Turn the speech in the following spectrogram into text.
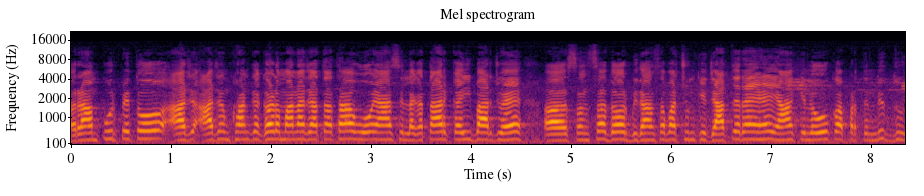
रामपुर पे तो आज आज़म खान का गढ़ माना जाता था। वो यहाँ से लगातार कई बार जो है संसद और विधानसभा चुन के जाते रहे हैं। यहाँ के लोगों का प्रतिनिधित्व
